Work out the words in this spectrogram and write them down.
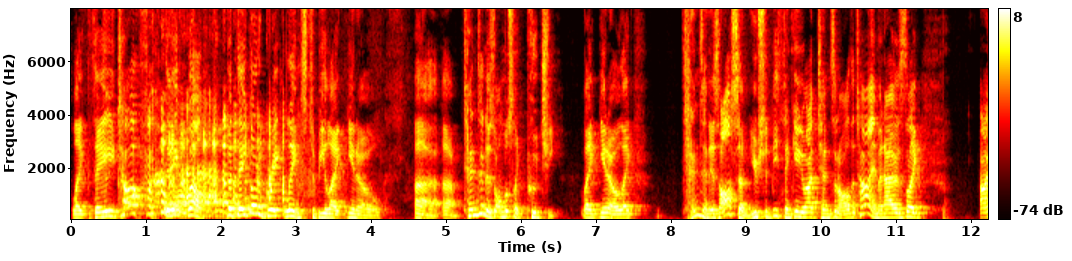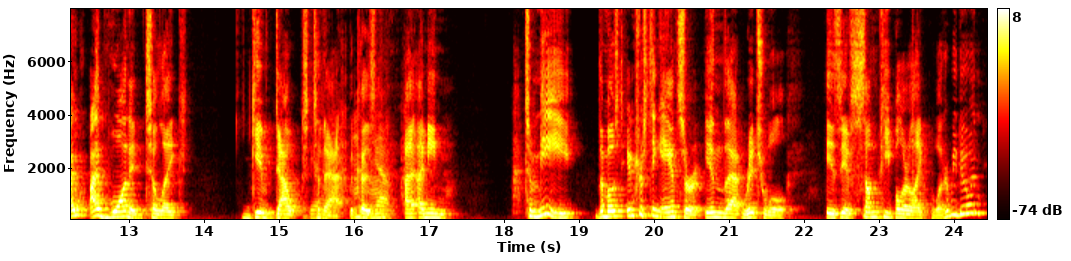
Like they tough. they well, but they go to great lengths to be like you know, uh, uh, Tenzin is almost like Poochie. Like you know, like Tenzin is awesome. You should be thinking about Tenzin all the time. And I was like, I I wanted to like give doubt to that because Yeah. I, I mean, to me, the most interesting answer in that ritual is if some people are like, "What are we doing?"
